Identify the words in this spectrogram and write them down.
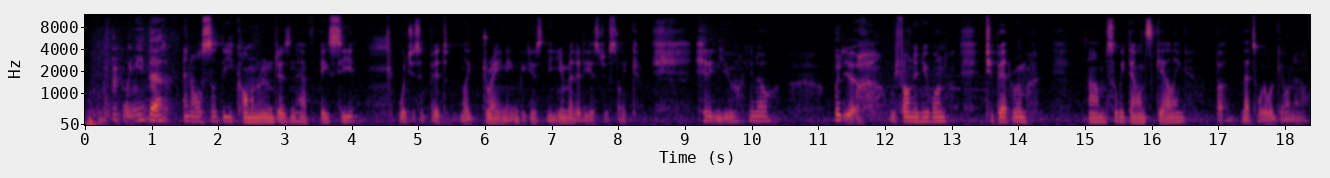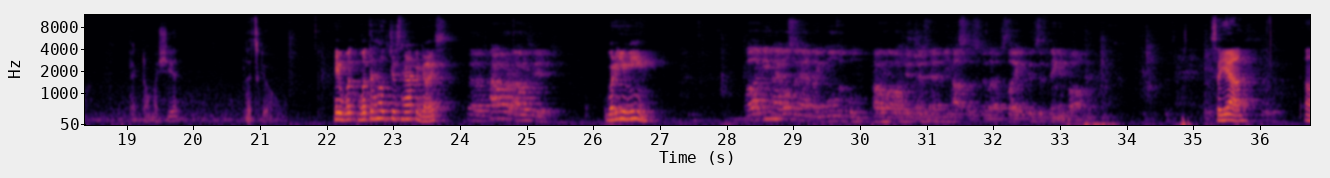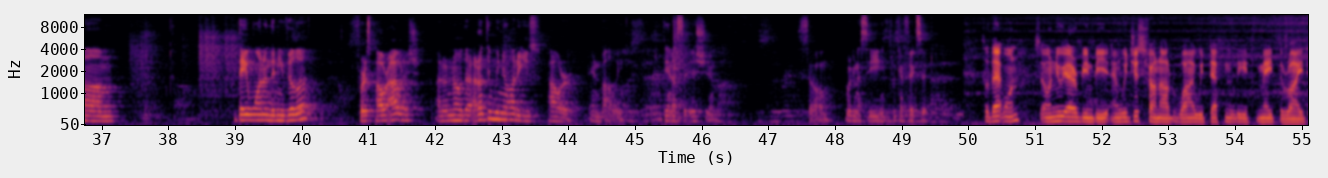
we need that, and also the common room doesn't have AC, which is a bit like draining because the humidity is just like hitting you, you know. But yeah, we found a new one, two bedroom. Um, so we downscaling, but that's where we go now. Packed all my shit. Let's go. Hey, what what the hell just happened, guys? Power outage. What do you mean? Well, I mean, I also had like multiple power outages at the Hustlers Villa. It's like it's a thing in Bonn. So yeah, um, day one in the new villa, first power outage. I don't know that. I don't think we know how to use power in Bali. I think that's the issue. So we're gonna see if we can fix it. So that one is our new Airbnb, and we just found out why we definitely made the right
